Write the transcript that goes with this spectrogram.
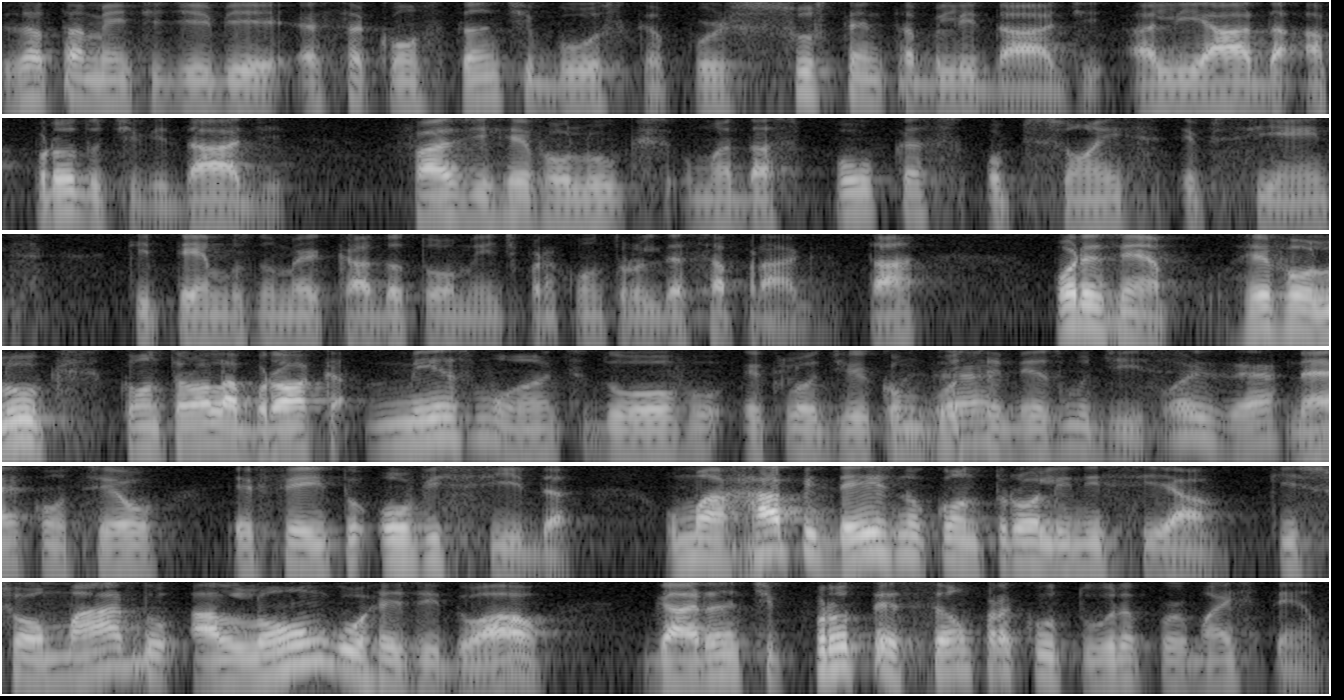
Exatamente, Dibi. Essa constante busca por sustentabilidade aliada à produtividade faz de Revolux uma das poucas opções eficientes que temos no mercado atualmente para controle dessa praga. Tá? Por exemplo, Revolux controla a broca mesmo antes do ovo eclodir, como pois você é. mesmo disse. Pois é. Né? Com seu efeito ovicida uma rapidez no controle inicial, que somado a longo residual, garante proteção para a cultura por mais tempo.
